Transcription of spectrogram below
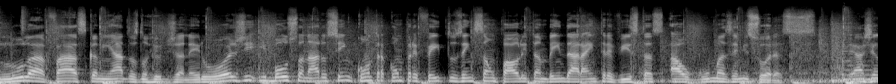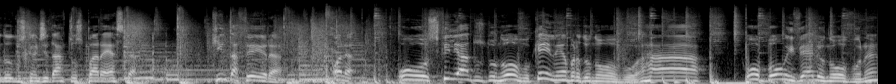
Lula faz caminhadas no Rio de Janeiro hoje e Bolsonaro se encontra com prefeitos em São Paulo e também dará entrevistas a algumas emissoras. É a agenda dos candidatos para esta quinta-feira. Olha, os filiados do Novo, quem lembra do Novo? Ah, o bom e velho Novo, né?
